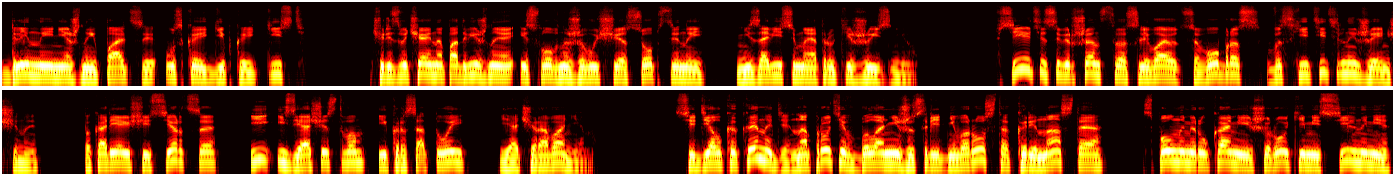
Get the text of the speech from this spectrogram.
длинные нежные пальцы, узкая гибкая кисть, чрезвычайно подвижная и словно живущая собственной, независимой от руки жизнью. Все эти совершенства сливаются в образ восхитительной женщины, покоряющей сердце и изяществом, и красотой, и очарованием. Сиделка Кеннеди, напротив, была ниже среднего роста, коренастая, с полными руками и широкими, сильными,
